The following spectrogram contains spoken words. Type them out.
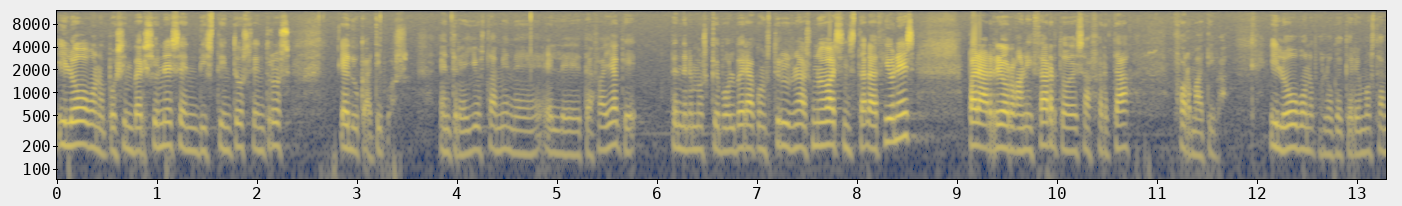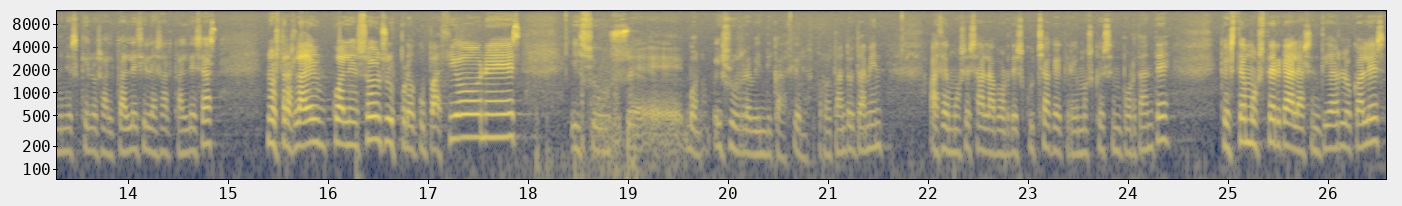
y luego bueno, pues inversiones en distintos centros educativos, entre ellos también eh, el de Tafalla, que tendremos que volver a construir unas nuevas instalaciones para reorganizar toda esa oferta formativa. Y luego, bueno, pues lo que queremos también es que los alcaldes y las alcaldesas nos trasladen cuáles son sus preocupaciones y sus, eh, bueno, y sus reivindicaciones. Por lo tanto, también hacemos esa labor de escucha que creemos que es importante, que estemos cerca de las entidades locales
